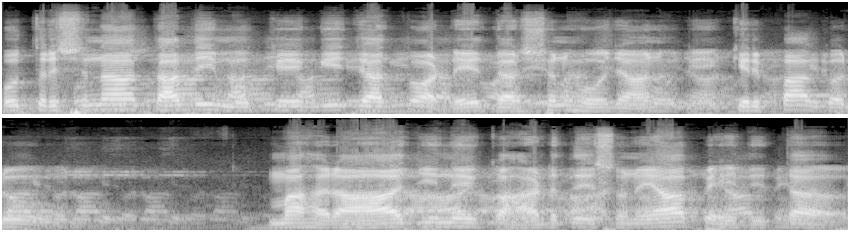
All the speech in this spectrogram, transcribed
ਉਹ ਤ੍ਰਿਸ਼ਨਾ ਤਦ ਹੀ ਮੁੱਕੇਗੀ, ਜਦ ਤੁਹਾਡੇ ਦਰਸ਼ਨ ਹੋ ਜਾਣਗੇ। ਕਿਰਪਾ ਕਰੋ। ਮਹਾਰਾਜ ਜੀ ਨੇ ਘਾਟ ਤੇ ਸੁਨਿਆ ਭੇਜ ਦਿੱਤਾ।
